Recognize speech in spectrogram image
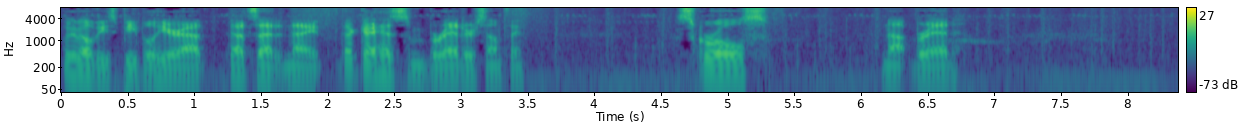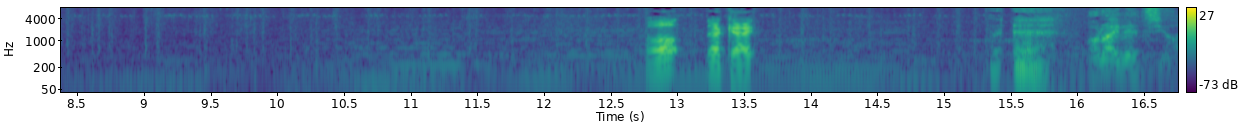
Look at all these people here out outside at night. That guy has some bread or something. Scrolls, not bread. Oh, that guy. All right, Ezio.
